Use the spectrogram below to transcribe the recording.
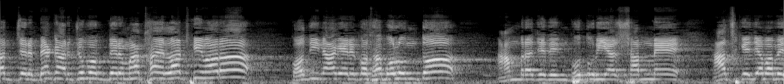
রাজ্যের বেকার যুবকদের মাথায় লাঠি মারা। কদিন আগের কথা বলুন তো, আমরা যেদিন ভুতুরিয়ার সামনে আজকে যেভাবে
